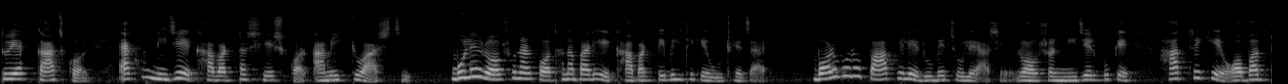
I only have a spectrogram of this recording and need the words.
তুই এক কাজ কর, এখন নিজে খাবারটা শেষ কর, আমি একটু আসছি। বলে রওশন আর কথা না বাড়িয়ে খাবার টেবিল থেকে উঠে যায়। বড় বড় পা ফেলে রুমে চলে আসে। রওশন নিজের বুকে হাত রেখে অবাধ্য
